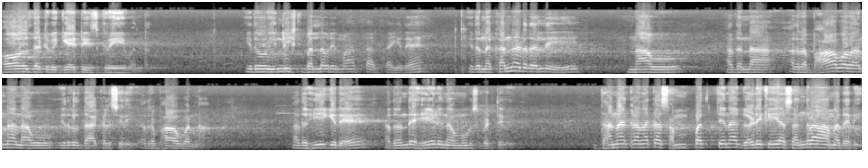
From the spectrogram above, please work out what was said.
all that we get is grave ಅಂತ ಇದು ಇಂಗ್ಲೀಷ್ ಬಲ್ಲವರಿಗೆ ಮಾತ್ರ ಅರ್ಥ ಆಗಿದೆ. ಇದನ್ನು ಕನ್ನಡದಲ್ಲಿ ನಾವು ಅದನ್ನು, ಅದರ ಭಾವವನ್ನು ನಾವು ಇದರಲ್ಲಿ ದಾಖಲಿಸಿದ್ದೀವಿ ಅದರ ಭಾವವನ್ನು. ಅದು ಹೀಗಿದೆ, ಅದೊಂದೇ ಹೇಳಿ ನಾವು ಮುಗಿಸ್ಬಿಡ್ತೀವಿ. ಧನ ಕನಕ ಸಂಪತ್ತಿನ ಗಳಿಕೆಯ ಸಂಗ್ರಾಮದಲ್ಲಿ,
